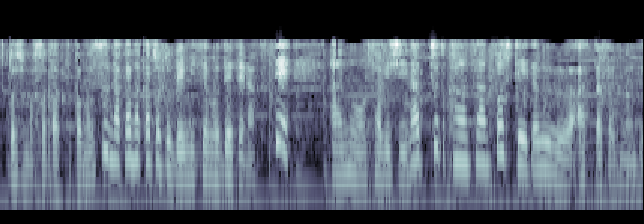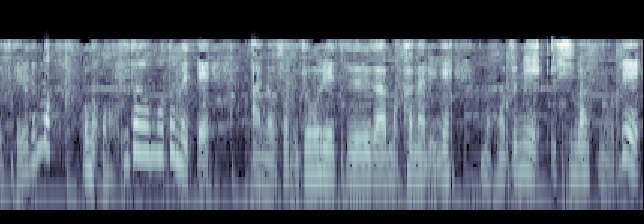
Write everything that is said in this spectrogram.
今年も育ったと思うんです。なかなかちょっと出店も出てなくて、あの、寂しいな、ちょっと閑散としていた部分はあったと思うんですけれども、このお札を求めて、あの、その行列がもうかなりね、もう本当にしますので、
